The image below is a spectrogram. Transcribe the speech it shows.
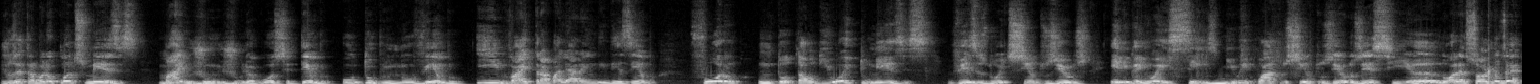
José trabalhou quantos meses? Maio, junho, julho, agosto, setembro, outubro, novembro e vai trabalhar ainda em dezembro. Foram um total de oito meses, vezes 800 euros. Ele ganhou aí 6.400 euros esse ano. Olha só, José,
